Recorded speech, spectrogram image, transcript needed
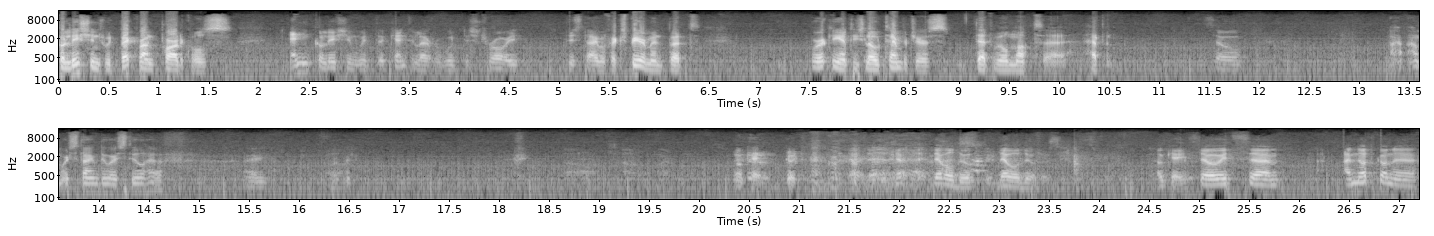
collisions with background particles, any collision with the cantilever would destroy this type of experiment, but working at these low temperatures, that will not uh, happen. So, how much time do I still have? I, okay, good. that, that, will do. That will do. Okay, so it's. Um, I'm not gonna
